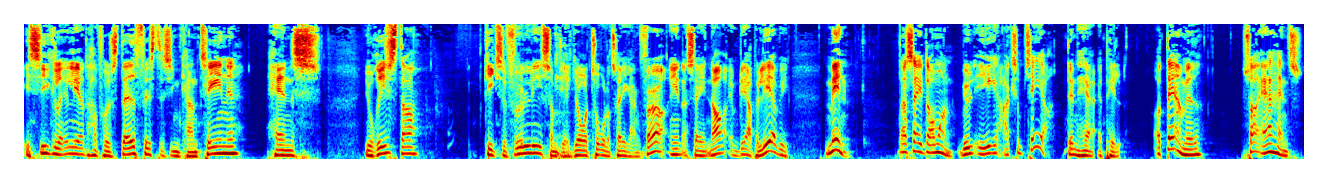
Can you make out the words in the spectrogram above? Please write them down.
Ezekiel Elliott har fået stadfæstet sin karantæne. Hans jurister gik selvfølgelig, som de har gjort to eller tre gange før, ind og sagde, nå, jamen det appellerer vi. Men der sagde dommeren, vi vil ikke acceptere den her appel. Og dermed, så er hans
